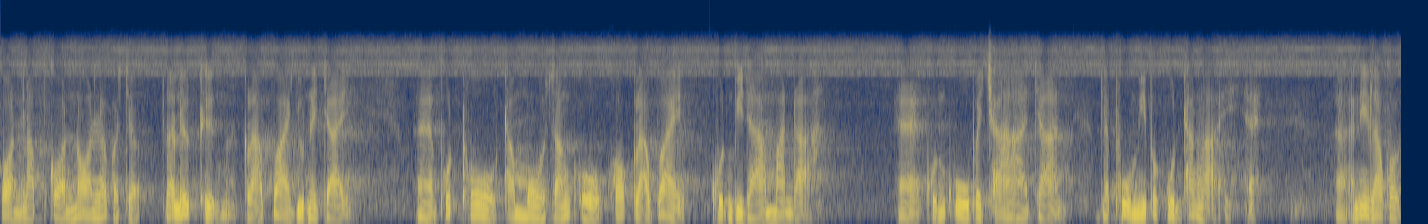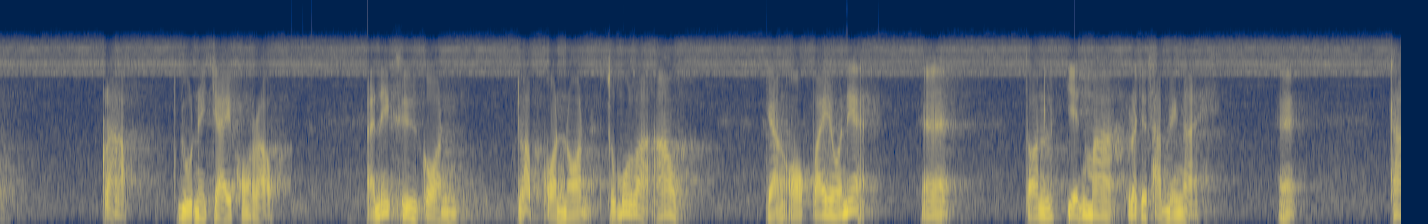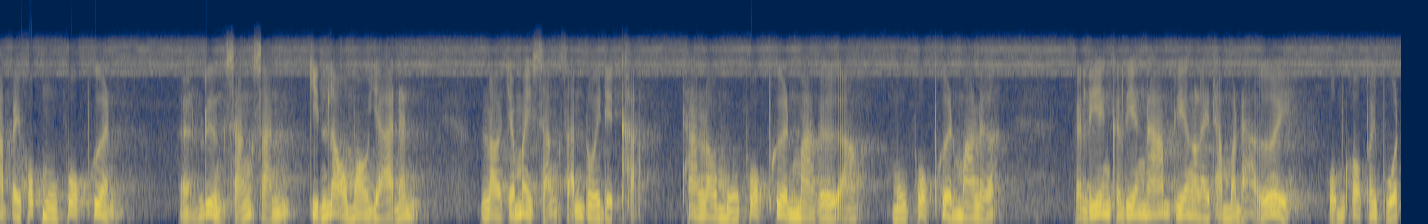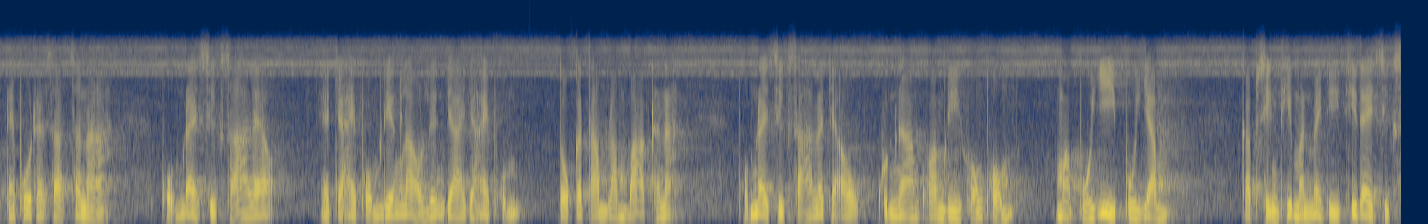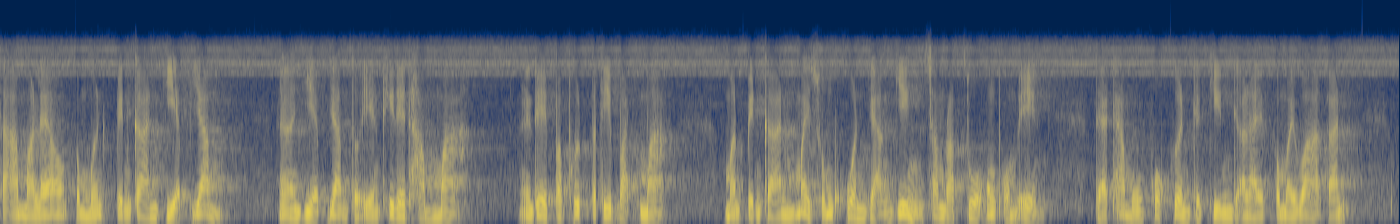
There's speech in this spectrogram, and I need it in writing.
ก่อนหลับก่อนนอนแล้วก็จะระลึกถึงกราบไหว้อยู่ในใจพุทโธธรรมโมสังโฆขอกราบไหว้คุณบิดามารดาคุณครูประชาอาจารย์ และผู้มีพระคุณทั้งหลาย อันนี้เราก็กราบอยู่ในใจของเรา อันนี้คือก่อนหลับก่อนนอน สมมุติว่าเอาอย่างออกไปวันเนี้ยตอนเย็นมาเราจะทำยังไงถ้าไปพบหมู่พวกเพื่อนเเรื่องสังสรรค์กินเหล้าเมายานั้น เราจะไม่สังสรรค์โดยเด็ดขาดถ้าเราหมู่พวกเพื่อนมาเออเอาหมู่พวกเพื่อนมาเหรอก็เลี้ยงก็เลี้ยงน้ำเลี้ยงอะไรธรรมดาเอ้ย ผมก็ไปบวชในพุทธศาสนา ผมได้ศึกษาแล้วจะให้ผมเลี้ยงเหล้าเลี้ยงยาจะให้ผมตกกระทำลำบากเถอะนะ ผมได้ศึกษาแล้วจะเอาคุณงามความดีของผม มาปูยี่ปูยำกับสิ่งที่มันไม่ดีที่ได้ศึกษามาแล้วก็เหมือนเป็นการเหยียบย่ำเหยียบย่ำตัวเองที่ได้ทำมาได้ประพฤติปฏิบัติมา มันเป็นการไม่สมควรอย่างยิ่งสำหรับตัวของผมเอง แต่ถ้าหมูพวกเพื่อนจะกินอะไรก็ไม่ว่ากัน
